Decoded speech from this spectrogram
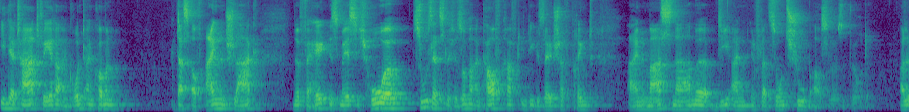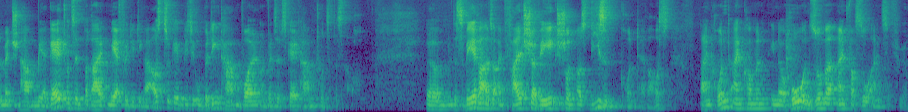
In der Tat wäre ein Grundeinkommen, das auf einen Schlag eine verhältnismäßig hohe zusätzliche Summe an Kaufkraft in die Gesellschaft bringt, eine Maßnahme, die einen Inflationsschub auslösen würde. Alle Menschen haben mehr Geld und sind bereit, mehr für die Dinge auszugeben, die sie unbedingt haben wollen. Und wenn sie das Geld haben, tun sie das auch. Ähm, das wäre also ein falscher Weg schon aus diesem Grund heraus, ein Grundeinkommen in einer hohen Summe einfach so einzuführen.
